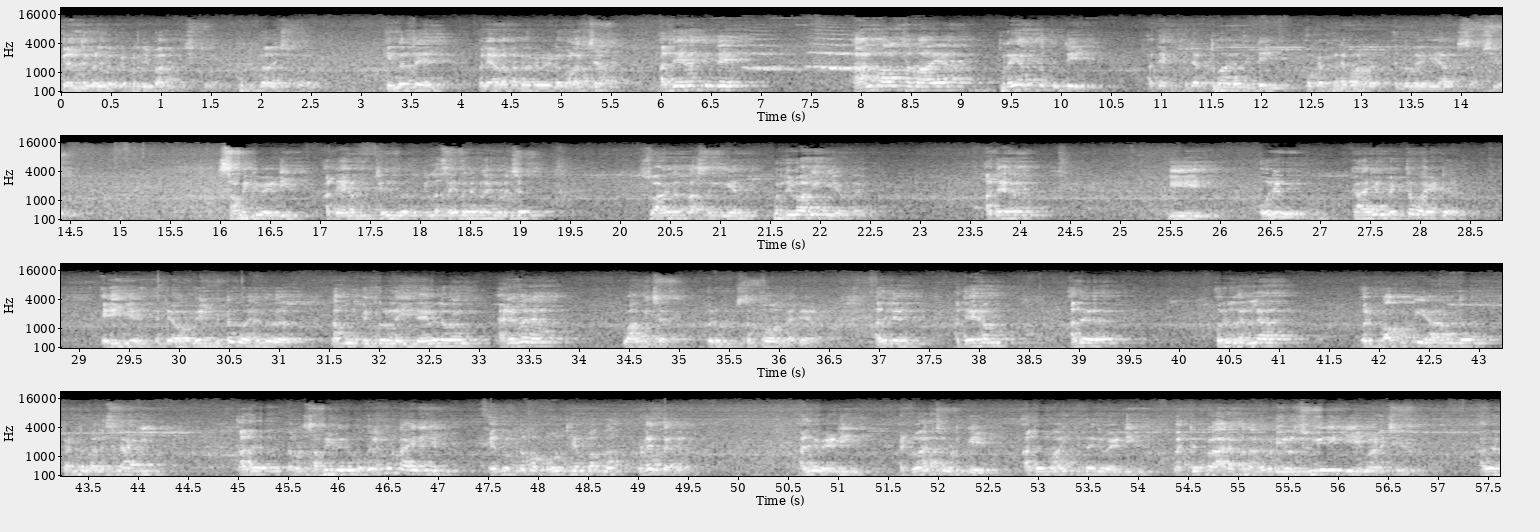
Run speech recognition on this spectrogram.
ഗ്രന്ഥങ്ങളിലൊക്കെ പ്രതിപാദിപ്പിച്ചിട്ടുള്ളത് പ്രതിപാദിച്ചിട്ടുള്ളത്. ഇന്നത്തെ മലയാള മനോരമയുടെ വളർച്ച അദ്ദേഹത്തിന്റെ ആത്മാർത്ഥമായ പ്രയത്നത്തിന്റെയും അദ്ദേഹത്തിന്റെ അധ്വാനത്തിന്റെയും ഒക്കെ ഫലമാണ് എന്നുള്ളതിന് യാതൊരു സംശയവും സഭയ്ക്ക് വേണ്ടി അദ്ദേഹം ചെയ്തു തന്നിട്ടുള്ള സേവനങ്ങളെക്കുറിച്ച് സ്വാഗത പ്രാസംഗികൻ പ്രതിപാദിക്കുകയുണ്ടായി. അദ്ദേഹം ഈ ഒരു കാര്യം വ്യക്തമായിട്ട് എനിക്ക് എന്റെ ഓർമ്മയിൽ പെട്ടെന്ന് വരുന്നത് നമ്മൾക്ക് ഇന്നുള്ള ഈ ദേവലോകം അരമന വാങ്ങിച്ച ഒരു സംഭവം തന്നെയാണ്. അതിൽ അദ്ദേഹം അത് ഒരു നല്ല ഒരു പ്രോപ്പർട്ടിയാണെന്ന് കണ്ട് മനസ്സിലാക്കി അത് നമ്മുടെ സഭയ്ക്ക് ഒരു മുതൽക്കൂട്ടായിരിക്കും എന്നുത്തമ ബോധ്യം വന്ന ഉടൻ തന്നെ. അതിനുവേണ്ടി അഡ്വാൻസ് കൊടുക്കുകയും അത് വാങ്ങിക്കുന്നതിന് വേണ്ടി മറ്റ് പ്രാരംഭ നടപടികൾ സ്വീകരിക്കുകയുമാണ് ചെയ്തത്. അത്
